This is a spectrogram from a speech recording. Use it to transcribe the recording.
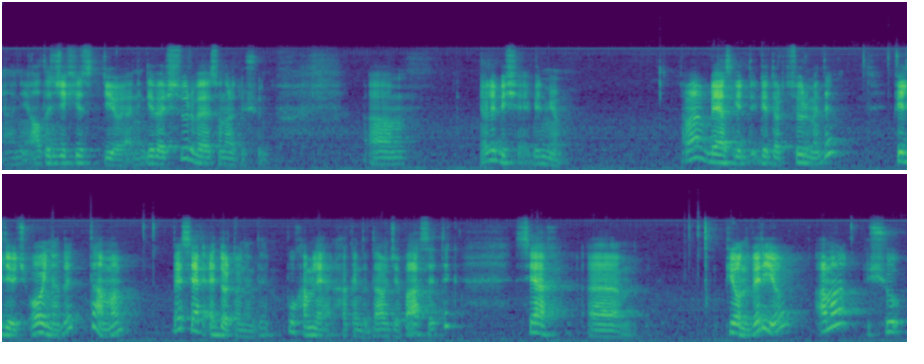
yani 6. his diyor yani G5 sür ve sonra düşün. Öyle bir şey bilmiyorum. Ama beyaz G4 sürmedi. Fil D3 oynadı. Tamam. Ve siyah E4 oynadı. Bu hamle hakkında daha önce bahsettik. Siyah e, piyon veriyor ama şu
